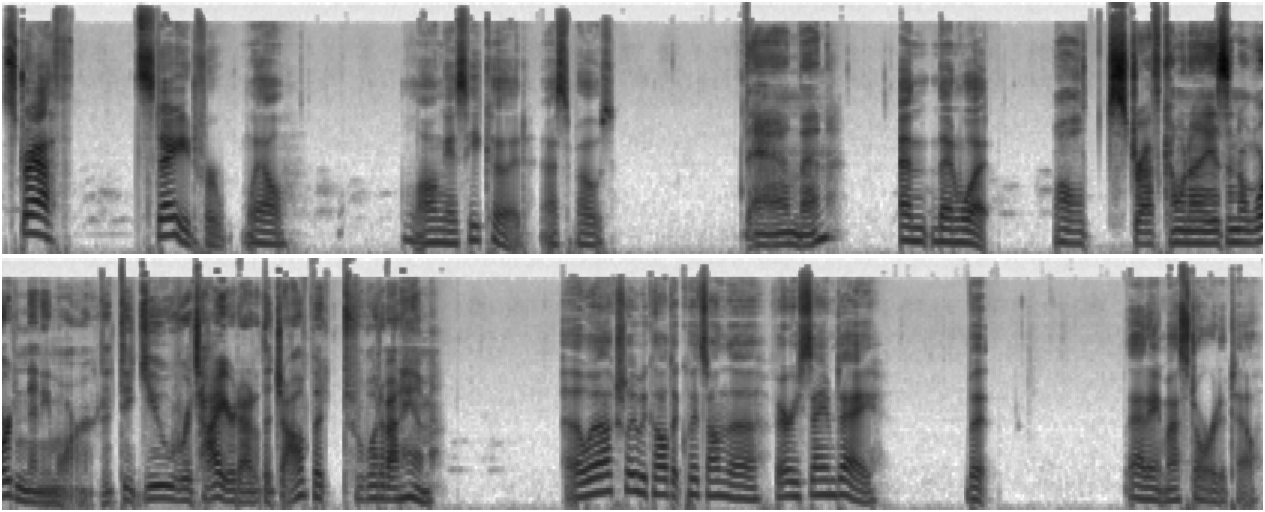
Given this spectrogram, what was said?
Strath stayed for, well, long as he could, I suppose. And then? And then what? Well, Strathcona isn't a warden anymore. Did you retired out of the job, but what about him? Uh, well, actually, we called it quits on the very same day. But that ain't my story to tell.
